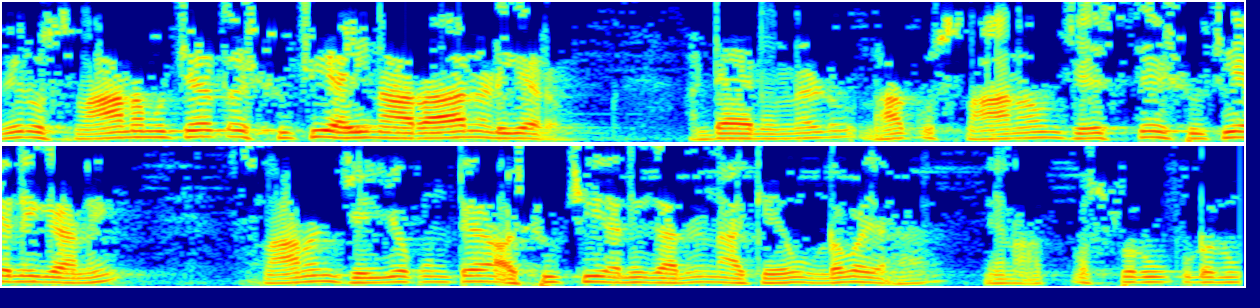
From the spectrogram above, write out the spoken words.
మీరు స్నానము చేత శుచి అయినారా అని అడిగారు అంటే ఆయన అన్నాడు నాకు స్నానం చేస్తే శుచి అని కానీ స్నానం చెయ్యకుంటే అశుచి అని కానీ నాకేం ఉండవయా నేను ఆత్మస్వరూపుడను.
